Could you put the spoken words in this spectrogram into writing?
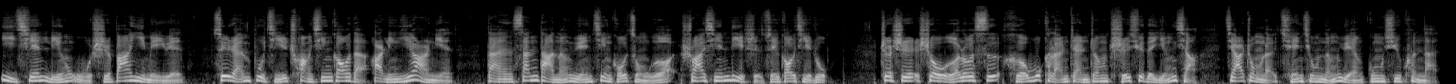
一千零五十八亿美元，虽然不及创新高的二零一二年，但三大能源进口总额刷新历史最高纪录。这是受俄罗斯和乌克兰战争持续的影响，加重了全球能源供需困难。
